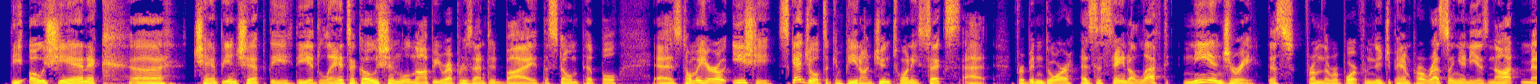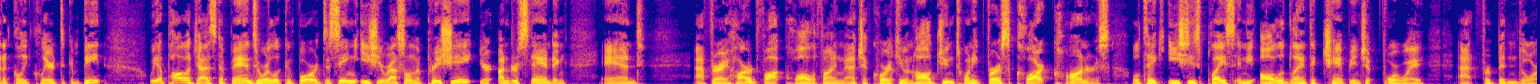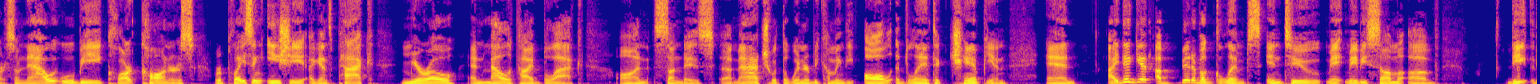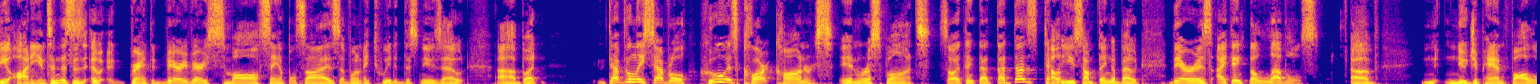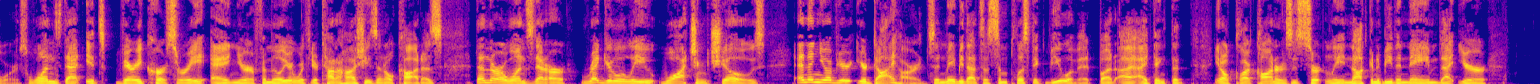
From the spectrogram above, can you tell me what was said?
the oceanic uh, championship, the the Atlantic Ocean, will not be represented by the Stone Pitbull, as Tomohiro Ishii, scheduled to compete on June 26th at Forbidden Door, has sustained a left knee injury. This from the report from New Japan Pro Wrestling, and he is not medically cleared to compete. We apologize to fans who are looking forward to seeing Ishii wrestle and appreciate your understanding. And after a hard fought qualifying match at Korakuen Hall, June 21st, Clark Connors will take Ishii's place in the All Atlantic Championship four way at Forbidden Door. So now it will be Clark Connors replacing Ishii against Pac, Miro, and Malakai Black on Sunday's uh, match, with the winner becoming the All Atlantic champion. And I did get a bit of a glimpse into may- maybe some of the the audience, and this is uh, granted very very small sample size of when I tweeted this news out, uh, but definitely several. Who is clark connors in response? So i think that that does tell you something about there is i think the levels of new japan followers. Ones that it's very cursory and you're familiar with your tanahashis and okadas. Then there are ones that are regularly watching shows. And then you have your your diehards. And maybe that's a simplistic view of it but i, I think that you know clark connors is certainly not going to be the name that your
